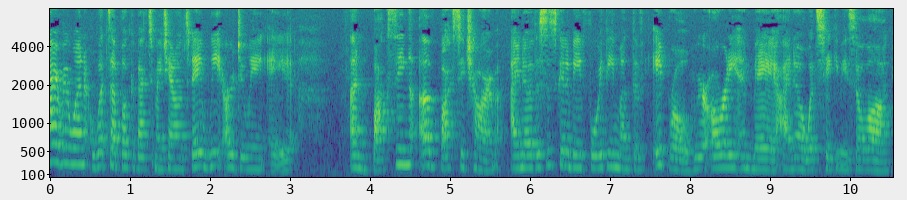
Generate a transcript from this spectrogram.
Hi everyone, what's up? Welcome back to my channel. Today we are doing a unboxing of BoxyCharm. I know this is going to be for the month of April. We're already in May. I know what's taking me so long.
